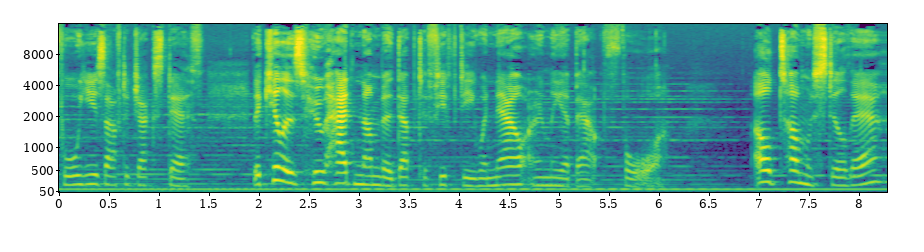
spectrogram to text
four years after Jack's death, the killers who had numbered up to 50 were now only about four. Old Tom was still there,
